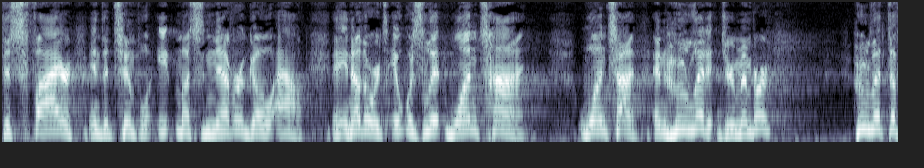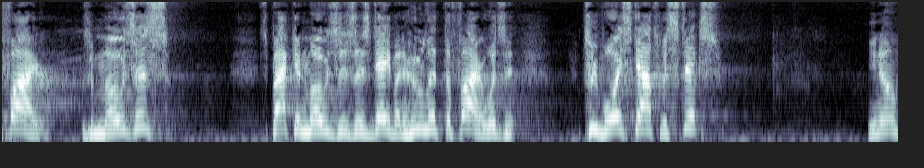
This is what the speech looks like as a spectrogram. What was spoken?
This fire in the temple, it must never go out. In other words, it was lit one time. One time. And who lit it? Do you remember? Who lit the fire? Was it Moses? It's back in Moses' day, but who lit the fire? Was it two Boy Scouts with sticks? You know?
